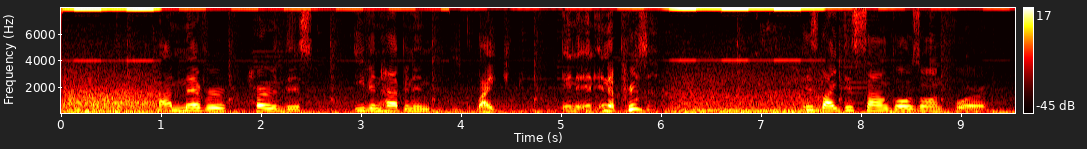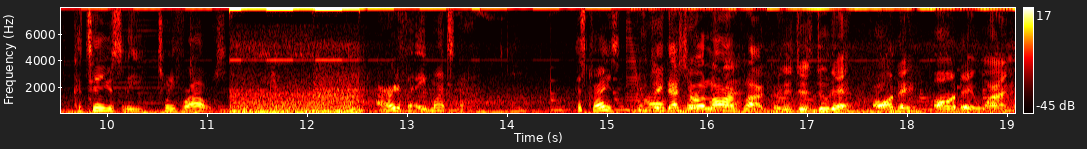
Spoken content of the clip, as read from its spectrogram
I never heard of this even happening like in, in, in a prison. It's like this sound goes on for continuously 24 hours. I heard it for eight months now. It's crazy. You think that's your alarm clock? Cause it just do that all day, all day, whining.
